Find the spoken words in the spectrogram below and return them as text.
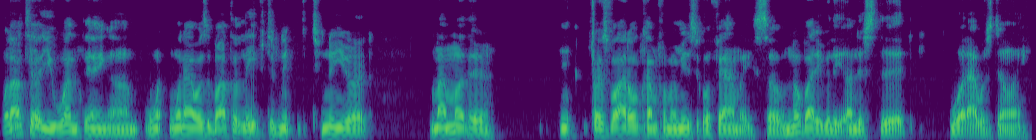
well, I'll tell you one thing. Um, when I was about to leave to New, to New York, my mother. First of all, I don't come from a musical family, so nobody really understood what I was doing.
